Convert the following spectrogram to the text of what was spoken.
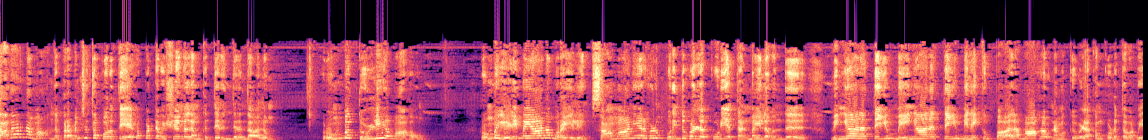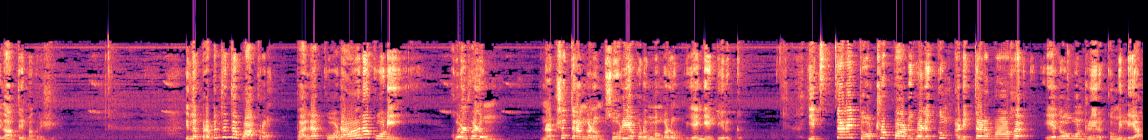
சாதாரணமா இந்த பிரபஞ்சத்தை பொறுத்து ஏகப்பட்ட விஷயங்கள் நமக்கு தெரிந்திருந்தாலும் ரொம்ப துல்லியமாகவும் ரொம்ப எளிமையான முறையிலும் சாமானியர்களும் புரிந்து கொள்ளக்கூடிய தன்மையில வந்து விஞ்ஞானத்தையும் மெய்ஞானத்தையும் இணைக்கும் பாலமாக நமக்கு விளக்கம் கொடுத்தவர் வேதாத்ரி மகரிஷி. இந்த பிரபஞ்சத்தை பார்க்கிறோம். பல கோடான கோடி கோள்களும் நட்சத்திரங்களும் சூரிய குடும்பங்களும் இயங்கிட்டு இருக்கு. இத்தனை தோற்றப்பாடுகளுக்கும் அடித்தளமாக ஏதோ ஒன்று இருக்கும் இல்லையா?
